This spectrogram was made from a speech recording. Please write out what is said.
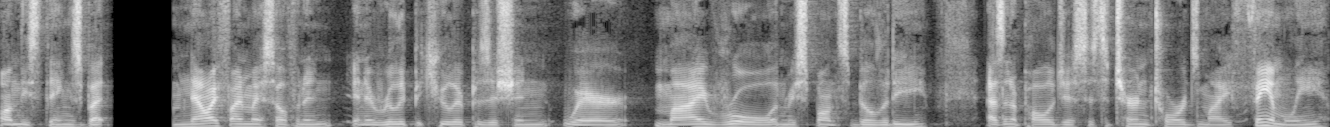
on these things. But now I find myself in a, in a really peculiar position where my role and responsibility as an apologist is to turn towards my family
